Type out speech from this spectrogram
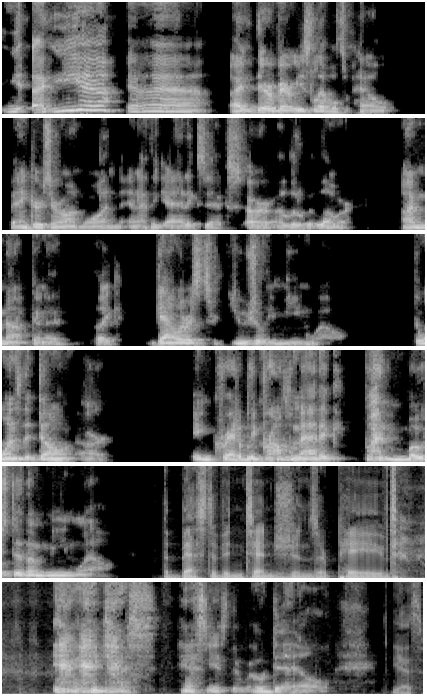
Yeah, uh, yeah, yeah. I, there are various levels of hell. Bankers are on one, and I think ad execs are a little bit lower. I'm not gonna like gallerists usually mean well. The ones that don't are incredibly problematic but most of them mean well. The best of intentions are paved. yes, yes, yes. The road to hell. Yes.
